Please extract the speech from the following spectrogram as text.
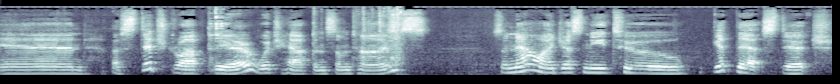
and a stitch drop there, which happens sometimes. So now I just need to get that stitch,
